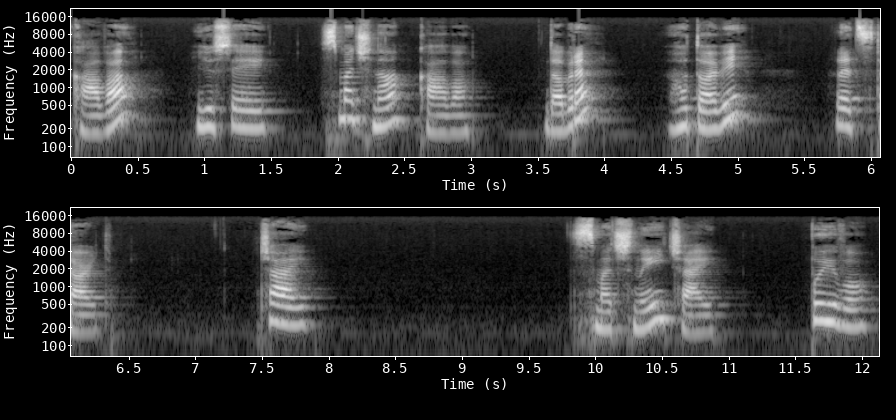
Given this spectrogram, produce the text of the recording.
кава, you say смачна кава. Добре? Готові? Let's start. Чай. Смачний чай. Пиво.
